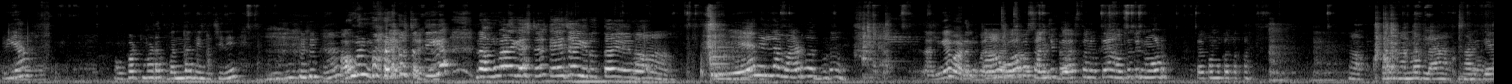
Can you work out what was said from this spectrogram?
ಪ್ರಿಯಾ ಒಬ್ಬಟ್ಟು ಮಾಡಕ್ ಬಂದ ನಿನ್ನ ಚಿನಿ? ಅವಳು ಮಾಡೋಷ್ಟೊತ್ತಿಗೆ ನಮ್ಗಳಿಗೆ ಎಷ್ಟು ಸ್ಟೇಜ್ ಆಗಿರುತ್ತಾ ಏನೋ ಏನಿಲ್ಲ ಮಾಡ್ಬೋದು ಬಿಡು. ನನಗೆ ಮಾಡೋದು ಹೋಗು ಸಂಜೆ ದೇವಸ್ಥಾನಕ್ಕೆ. ಒಂದ್ಸತಿ ನೋಡು ತಕೊಂಡ್ಕೊ ತಕೊಂಡು. ಹಾಂ ನಾನು ನನಗೆ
